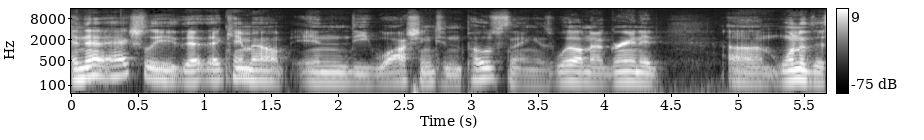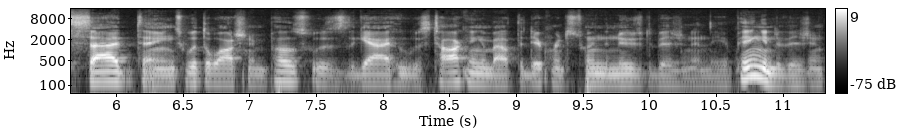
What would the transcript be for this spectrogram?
And that actually that, that came out in the Washington Post thing as well. Now, granted, um, one of the side things with the Washington Post was the guy who was talking about the difference between the news division and the opinion division.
